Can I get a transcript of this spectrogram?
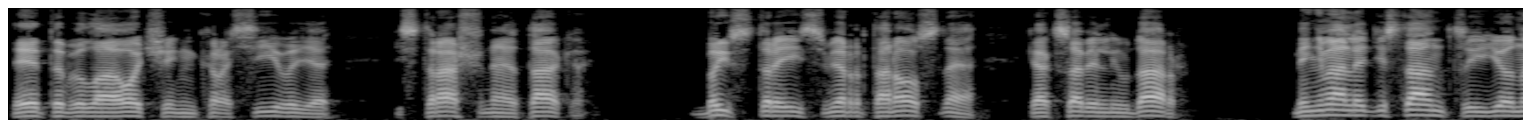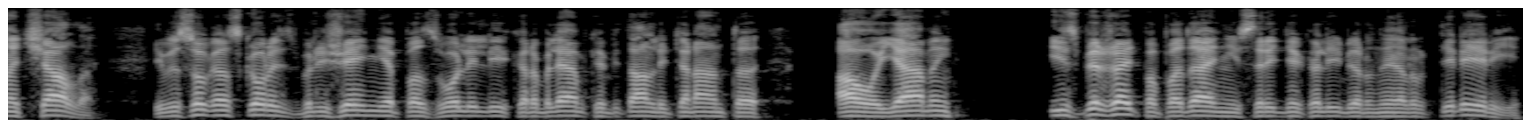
Это была очень красивая и страшная атака, быстрая и смертоносная, как сабельный удар. Минимальная дистанция ее начала и высокая скорость сближения позволили кораблям капитан-лейтенанта Аоямы избежать попаданий среднекалиберной артиллерии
